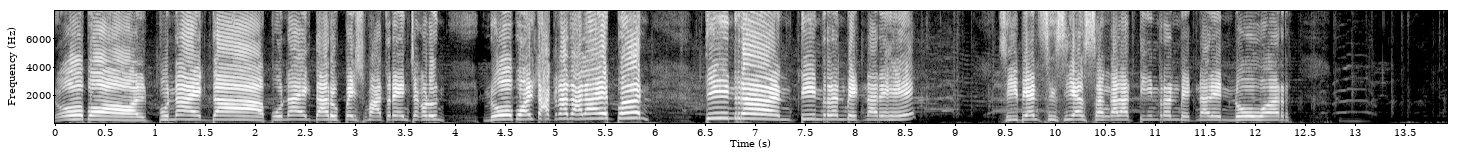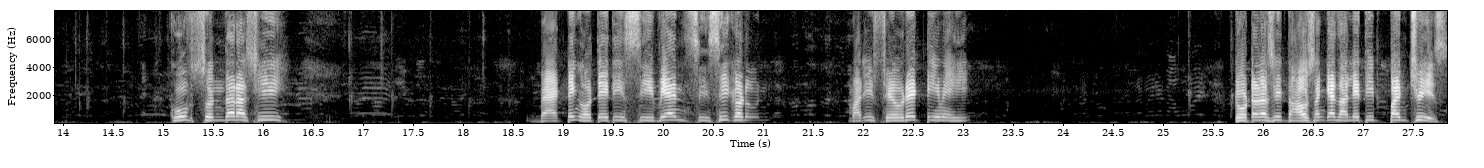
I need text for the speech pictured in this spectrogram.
no ball पुन्हा एकदा पुन्हा एकदा रुपेश म्हात्रे यांच्याकडून नो बॉल टाकण्यात आला आहे पण तीन रन तीन रन भेटणारे हे. सीबीएन सीसीएस संघाला तीन रन भेटणारे नो वर खूप सुंदर अशी बॅटिंग होते ती सीबीएन सीसी कडून. माझी फेवरेट टीम आहे ही. टोटल अशी धावसंख्या झाली ती पंचवीस.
